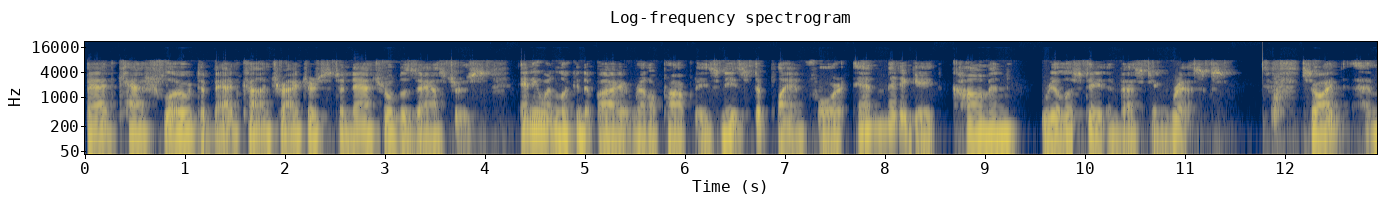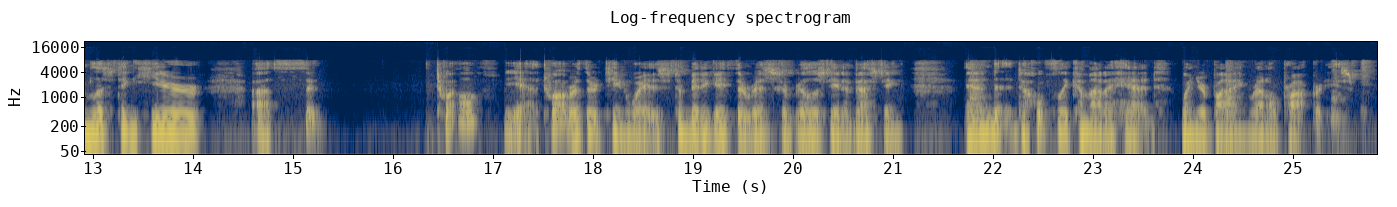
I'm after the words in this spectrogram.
bad cash flow to bad contractors to natural disasters, anyone looking to buy rental properties needs to plan for and mitigate common real estate investing risks. So I, am listing here uh, th- 12, yeah, 12 or 13 ways to mitigate the risks of real estate investing and to hopefully come out ahead when you're buying rental properties.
